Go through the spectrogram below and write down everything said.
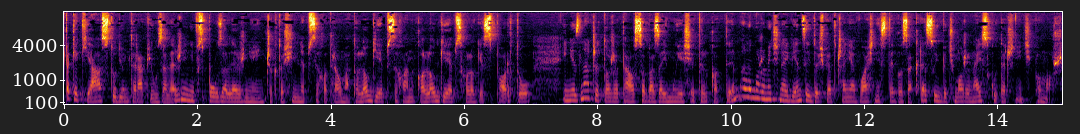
tak jak ja, studium terapii uzależnień i współuzależnień, czy ktoś inny psychotraumatologię, psychoankologię, psychologię sportu. I nie znaczy to, że ta osoba zajmuje się tylko tym, ale może mieć najwięcej doświadczenia właśnie z tego zakresu i być może najskuteczniej Ci pomoże.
